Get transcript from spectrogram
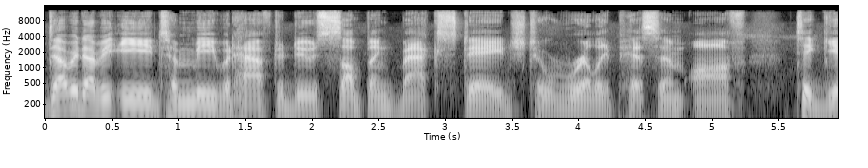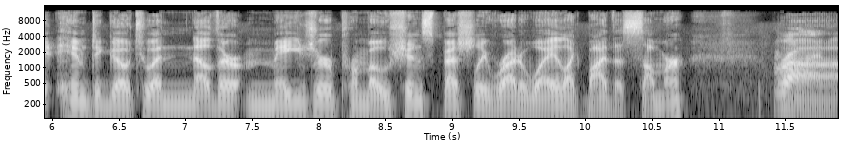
WWE to me would have to do something backstage to really piss him off to get him to go to another major promotion, especially right away, like by the summer. Uh,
